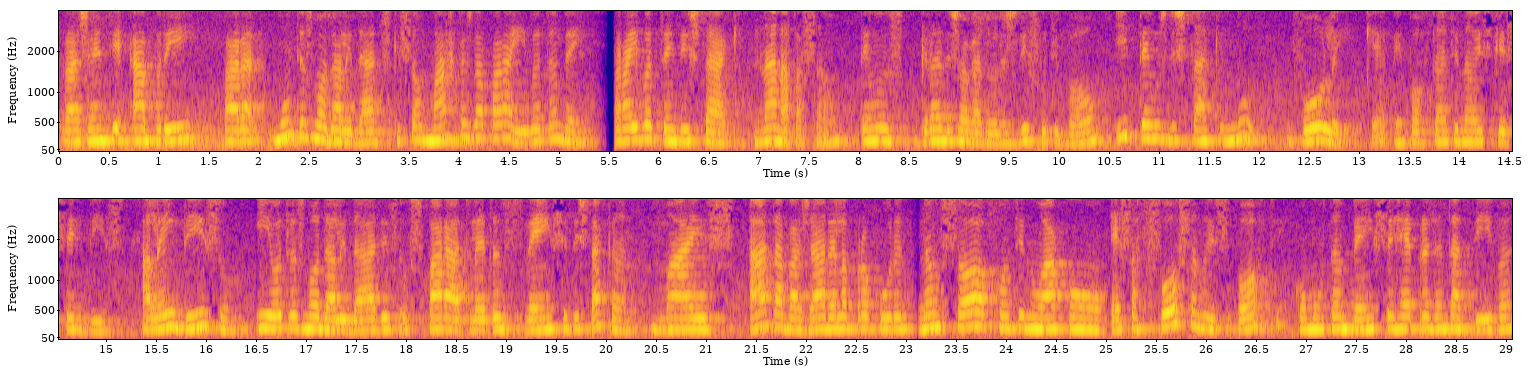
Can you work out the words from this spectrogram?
Para a gente abrir para muitas modalidades que são marcas da Paraíba também. Paraíba tem destaque na natação, temos grandes jogadores de futebol e temos destaque no vôlei, que é importante não esquecer disso. Além disso, em outras modalidades, os para-atletas vêm se destacando, mas a Tabajara ela procura não só continuar com essa força no esporte, como também ser representativa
